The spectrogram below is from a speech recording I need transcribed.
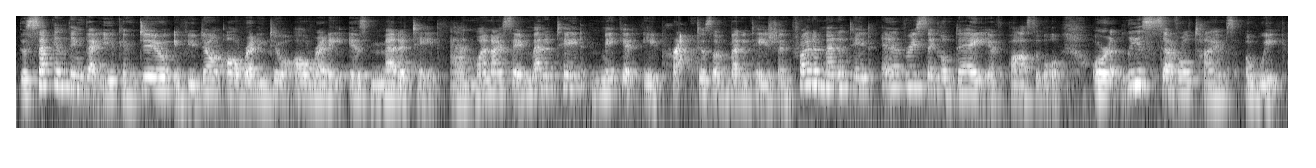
The second thing that you can do, if you don't already do it already, is meditate. And when I say meditate, make it a practice of meditation. Try to meditate every single day if possible, or at least several times a week.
